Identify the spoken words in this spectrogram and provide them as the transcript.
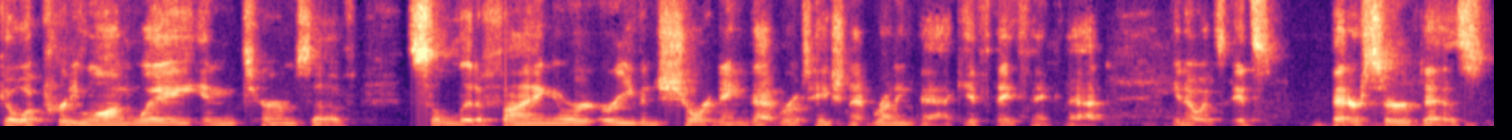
go a pretty long way in terms of solidifying or, or even shortening that rotation at running back if they think that you know it's it's better served as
